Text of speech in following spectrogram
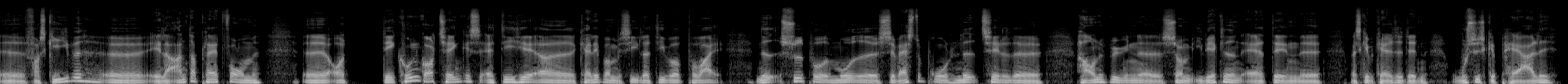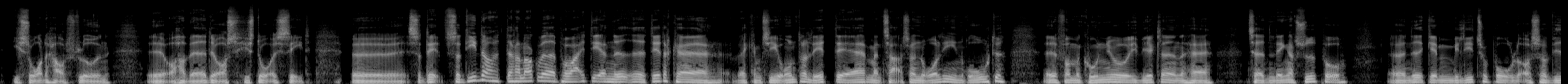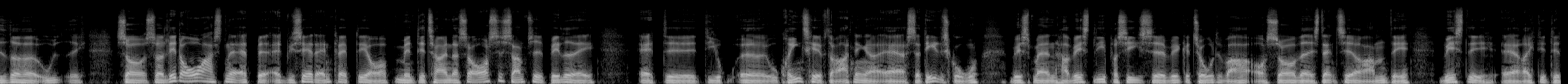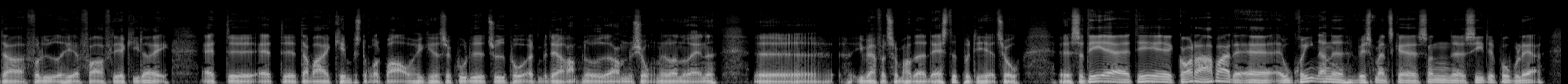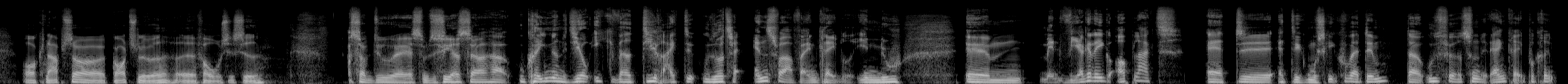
øh, fra skibe øh, eller andre platforme, øh, og det kunne godt tænkes, at de her kalibermissiler, Kaliber-missiler, de var på vej ned sydpå mod øh, Sevastopol, ned til øh, havnebyen, øh, som i virkeligheden er den, øh, hvad skal vi kalde det, den russiske perle i Sortehavsflåden, øh, og har været det også historisk set. Øh, så det, så de, der, der har nok været på vej derned. Øh, det, der kan, hvad kan man sige, undre lidt, det er, at man tager så nordlig en rute, øh, for man kunne jo i virkeligheden have taget den længere sydpå, øh, ned gennem Militopol og så videre ud. Ikke? Så, så lidt overraskende, at, at vi ser et angreb deroppe, men det tegner så også samtidig et billede af, at øh, de øh, ukrainske efterretninger er særdeles gode, hvis man har vidst lige præcis, øh, hvilket tog det var, og så været i stand til at ramme det, hvis det er rigtigt det, der forlyder her fra flere kilder af, at, øh, at øh, der var et kæmpestort brag, ikke? så kunne det tyde på, at det har ramt noget ammunition eller noget andet, øh, i hvert fald som har været lastet på det her tog. Øh, så det er, det er godt arbejde af, af ukrainerne, hvis man skal sådan øh, sige det populært, og knap så godt sløret øh, fra russisk side. Og som du, øh, som du siger, så har ukrainerne, de har jo ikke været direkte ude at tage ansvar for angrebet endnu. Øhm, men virker det ikke oplagt, at, øh, at det måske kunne være dem, der udfører sådan et angreb på Krim?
